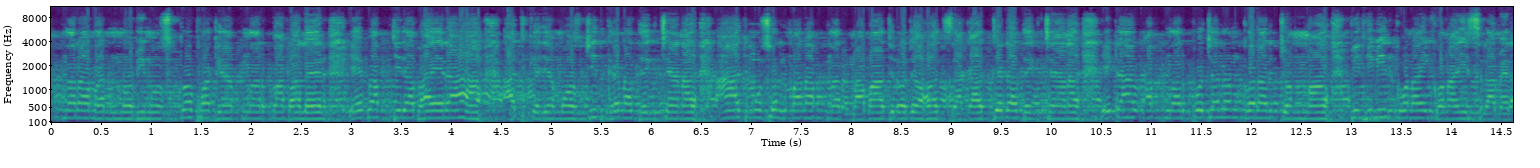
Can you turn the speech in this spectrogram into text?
আপনার আমার নবী মুস্তফাকে আপনার পাঠালেন। এ বাপজিরা ভাইরা, আজকে যে মসজিদখানা দেখছেন, আজ মুসলমান আপনার নামাজ, রোজা, হজ জাকাত যেটা দেখছেন এটা আপনার প্রচলন করার জন্য, পৃথিবীর কোনায় কোনায় ইসলামের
